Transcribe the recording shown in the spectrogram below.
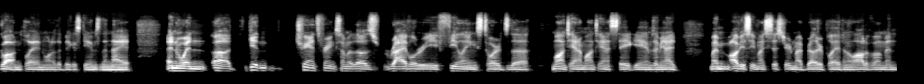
go out and play in one of the biggest games of the night and when uh, getting transferring some of those rivalry feelings towards the montana montana state games i mean i my obviously my sister and my brother played in a lot of them and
